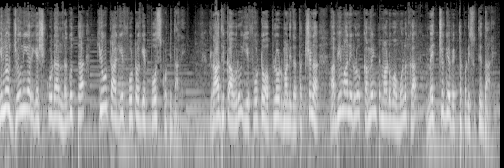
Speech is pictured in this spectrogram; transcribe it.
ಇನ್ನು ಜೂನಿಯರ್ ಯಶ್ ಕೂಡ ನಗುತ್ತಾ ಕ್ಯೂಟ್ ಆಗಿ ಫೋಟೋಗೆ ಪೋಸ್ಟ್ ಕೊಟ್ಟಿದ್ದಾನೆ. ರಾಧಿಕಾ ಅವರು ಈ ಫೋಟೋ ಅಪ್ಲೋಡ್ ಮಾಡಿದ ತಕ್ಷಣ ಅಭಿಮಾನಿಗಳು ಕಮೆಂಟ್ ಮಾಡುವ ಮೂಲಕ ಮೆಚ್ಚುಗೆ ವ್ಯಕ್ತಪಡಿಸುತ್ತಿದ್ದಾರೆ.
